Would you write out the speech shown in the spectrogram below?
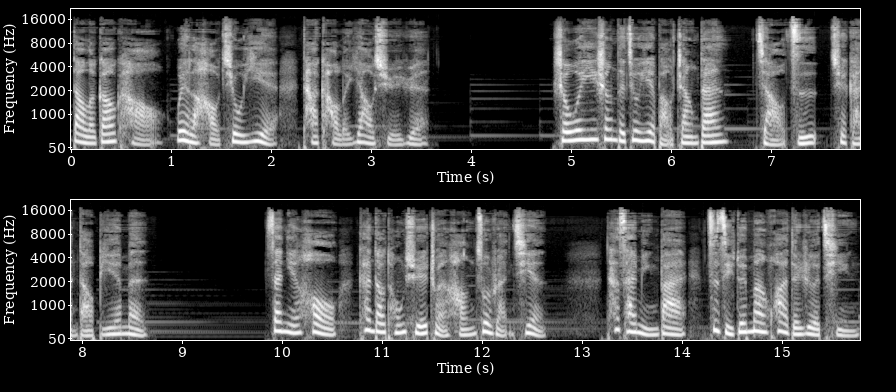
到了高考，为了好就业，他考了药学院。手握医生的就业保障单。饺子却感到憋闷。三年后，看到同学转行做软件，他才明白自己对漫画的热情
